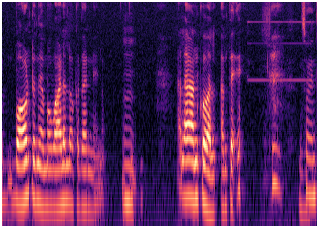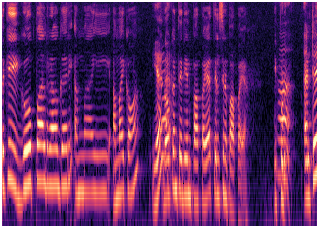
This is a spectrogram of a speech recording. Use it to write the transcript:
బాగుంటుందేమో వాళ్ళలో ఒకదాన్ని నేను. అలా అనుకోవాలి అంతే. సో ఇంతకీ గోపాల్ రావు గారి అమ్మాయి అమ్మాయి కావా. లోకం తెలియని పాపాయ? తెలిసిన పాపాయ? ఇప్పుడు అంటే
